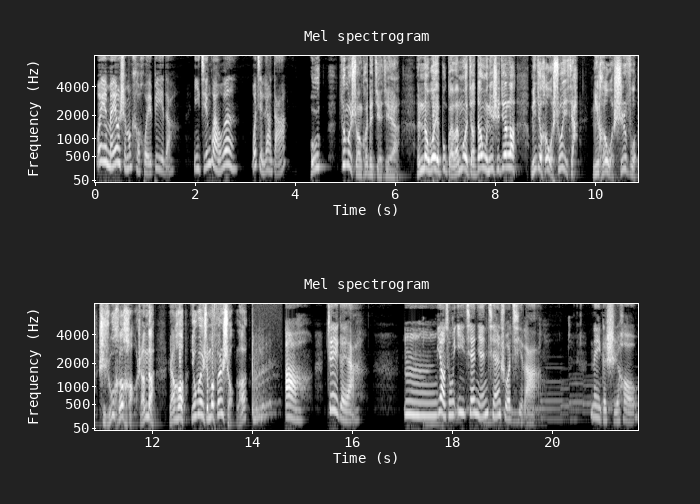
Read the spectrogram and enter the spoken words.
我也没有什么可回避的。你尽管问，我尽量答。哦，这么爽快的姐姐啊！那我也不拐弯抹角耽误您时间了，您就和我说一下，您和我师傅是如何好上的，然后又为什么分手了？哦，这个呀，嗯，要从一千年前说起了。那个时候，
